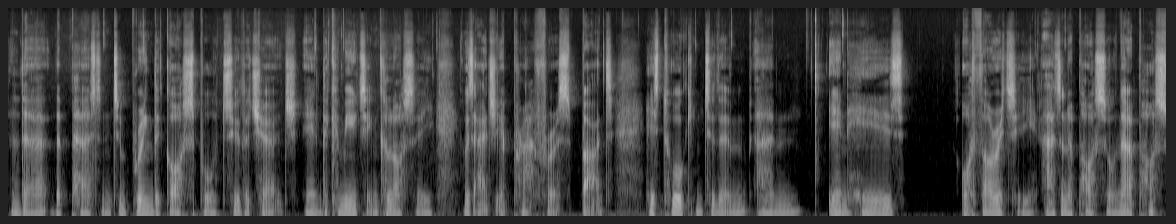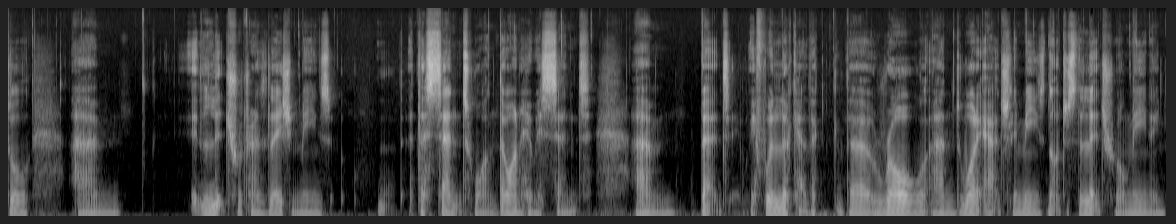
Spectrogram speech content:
the, the person to bring the gospel to the church in the community in Colossae. It was actually Epaphras, but he's talking to them um, in his authority as an apostle. Now, apostle, um, literal translation means the sent one, the one who is sent. Um, but if we look at the the role and what it actually means, not just the literal meaning,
